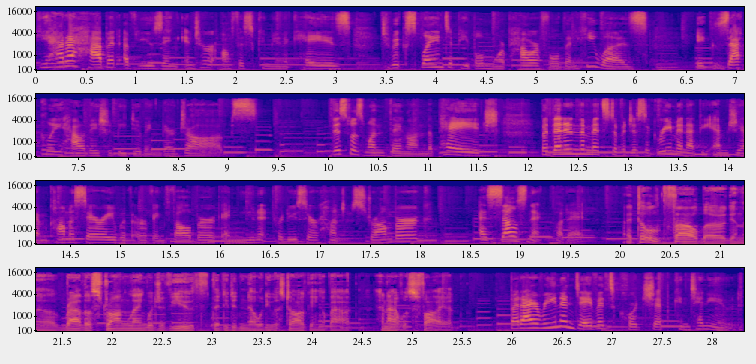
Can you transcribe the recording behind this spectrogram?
he had a habit of using inter-office communiques to explain to people more powerful than he was exactly how they should be doing their jobs. This was one thing on the page, but then in the midst of a disagreement at the MGM commissary with Irving Thalberg and unit producer Hunt Stromberg, as Selznick put it, I told Thalberg in the rather strong language of youth that he didn't know what he was talking about, and I was fired. But Irene and David's courtship continued,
